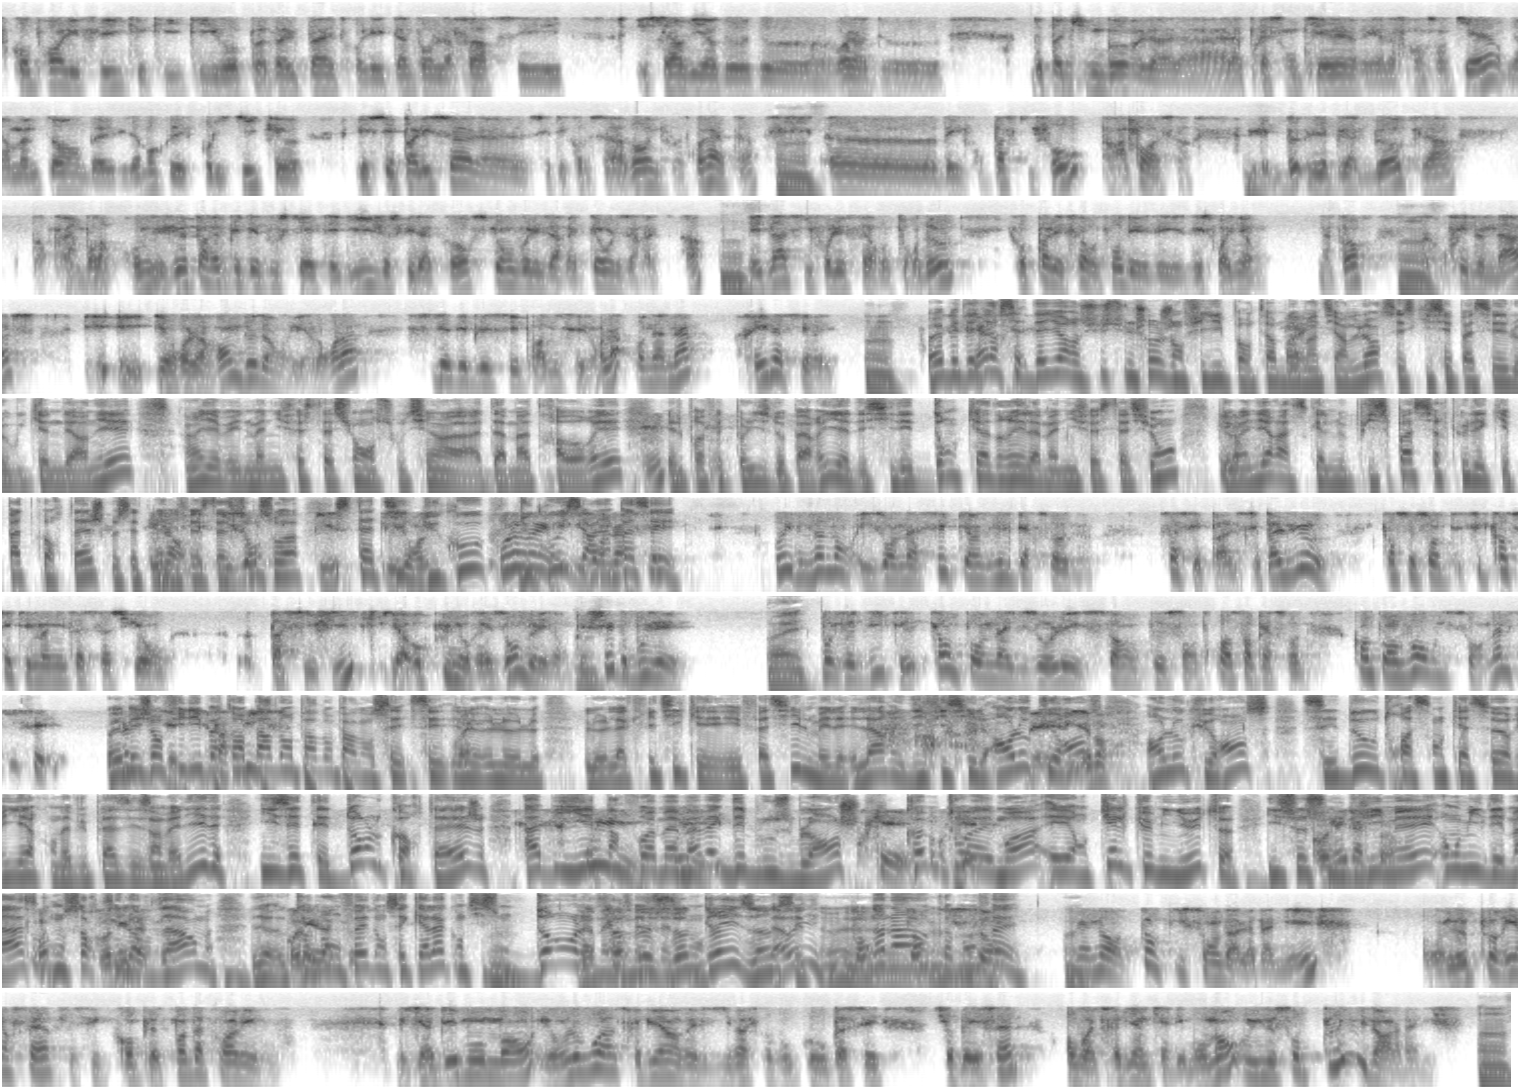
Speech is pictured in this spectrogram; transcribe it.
Je comprends les flics qui qui veulent pas être les dindons de la farce et, et servir de, de voilà de de punching ball à la, à la presse entière et à la France entière, mais en même temps, ben, évidemment que les politiques, euh, et c'est pas les seuls, hein, c'était comme ça avant, il faut être honnête, hein, Mm. euh, ben, ils font pas ce qu'il faut par rapport à ça. Les, les black blocs, là, enfin bon, on- je vais pas répéter tout ce qui a été dit, je suis d'accord, si on veut les arrêter, on les arrête. Hein. Mm. Les NAS, il faut les faire autour d'eux, il faut pas les faire autour des, des, des soignants, d'accord? Mm. On fait le NAS et, et, et on leur rentre dedans. Et alors là, s'il y a des blessés parmi ces gens-là, on en a rien à cirer. Ouais, mais d'ailleurs, c'est- d'ailleurs, juste une chose, Jean-Philippe, en termes de maintien de l'ordre, c'est ce qui s'est passé le week-end dernier. Hein, il y avait une manifestation en soutien à Adama Traoré, Hum. et le préfet de police de Paris a décidé d'encadrer la manifestation de Non. manière à ce qu'elle ne puisse pas circuler, qu'il n'y ait pas de cortège, que cette Non, manifestation ont- soit ils- statique. ils ont- Du coup, Oui, du oui, coup, il ils s'est ont rien assez- passé. Oui, mais non, non, ils ont assez 15 000 personnes. Ça, c'est pas, c'est pas le jeu. Quand ce sont, c'est- quand c'est une manifestation euh, pacifique, il n'y a aucune raison de les empêcher de bouger. Ouais. Moi, je dis que quand on a isolé 100, 200, 300 personnes, quand on voit où ils sont, même si c'est Oui, mais Jean-Philippe, attends, pardon, pardon, pardon. C'est, c'est Ouais. le, le- le- la critique est, est facile, mais l'art est difficile. En Mais l'occurrence, en l'occurrence, ces deux ou 300 casseurs hier qu'on a vu place des Invalides, ils étaient dans le cortège, habillés Oui, parfois même oui. avec des blouses blanches, comme toi et moi, et en quelques minutes, ils se sont grimés, ont mis des masques, On- ont sorti on leurs armes. Euh, comment on fait dans ces cas-là quand ils sont Mm. dans la, La fameuse zone grise. Hein, Bah c'est- oui. ouais. Non, non, Donc, comment on fait Non, non, tant qu'ils sont dans la manif, on ne peut rien faire. Je suis complètement d'accord avec vous. Mais il y a des moments, et on le voit très bien avec les images que vous, que vous passez sur BFM, on voit très bien qu'il y a des moments où ils ne sont plus dans la manif. Hum.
